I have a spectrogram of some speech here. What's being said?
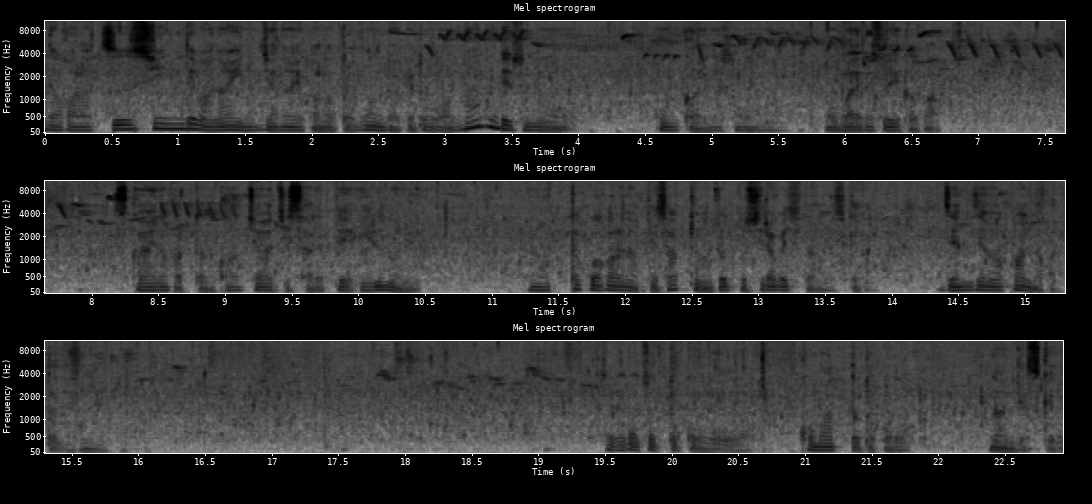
だから通信ではないんじゃないかなと思うんだけど、なんでその、今回のその、モバイル suica が使えなかったのか、チャージされているのに、全くわからなくて、さっきもちょっと調べてたんですけど、全然わかんなかったですね。それがちょっとこう、困ったところなんですけど。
